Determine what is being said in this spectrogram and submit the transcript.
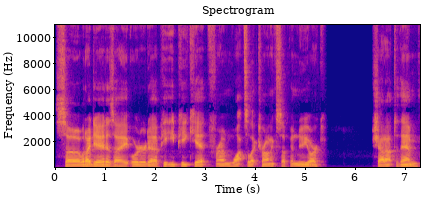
So what I did is I ordered a PEP kit from Watts Electronics up in New York. Shout out to them.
